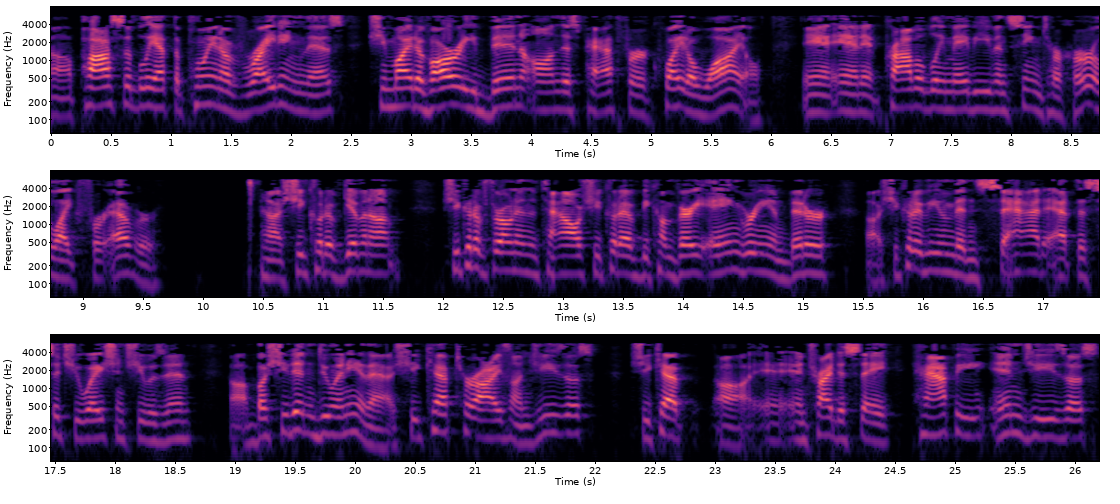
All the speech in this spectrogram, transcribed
Uh, possibly at the point of writing this, she might have already been on this path for quite a while, and, and it probably maybe even seemed to her like forever. Uh, she could have given up she could have thrown in the towel. She could have become very angry and bitter. Uh, she could have even been sad at the situation she was in. Uh, but she didn't do any of that. She kept her eyes on Jesus. She kept uh, and tried to stay happy in Jesus.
